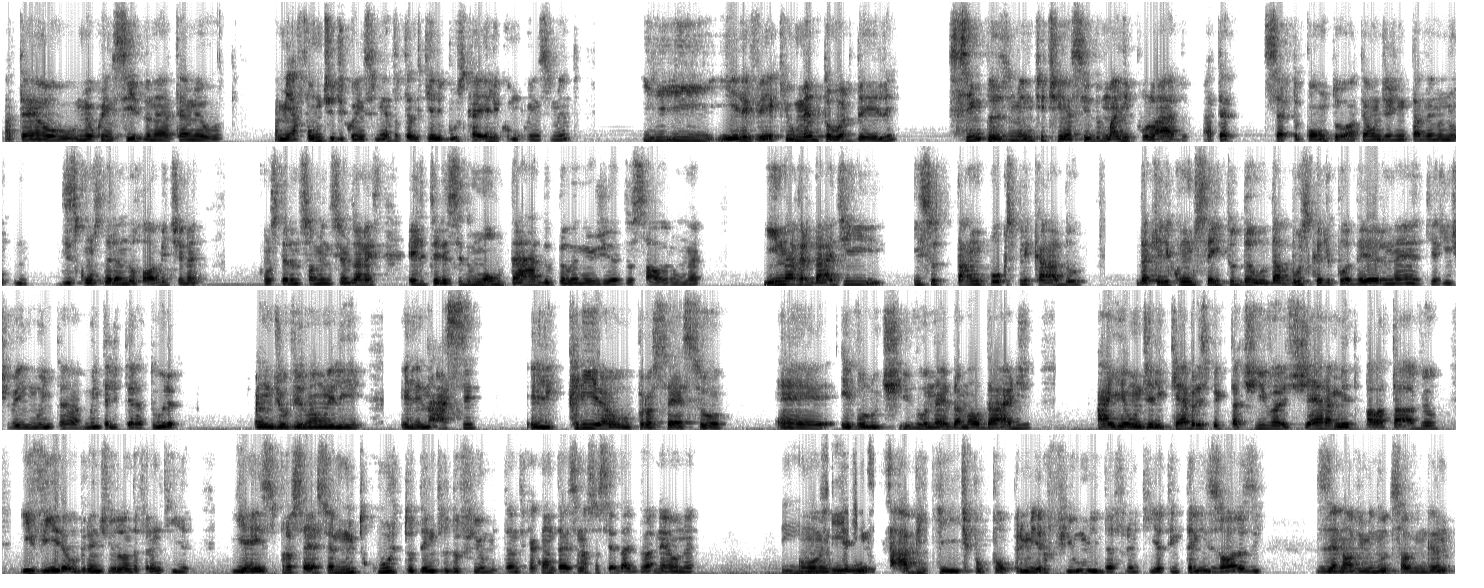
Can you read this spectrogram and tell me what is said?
até o meu conhecido, né, até meu, a minha fonte de conhecimento, tanto que ele busca ele como conhecimento, e, e ele vê que o mentor dele simplesmente tinha sido manipulado até certo ponto, até onde a gente está vendo, no, desconsiderando o Hobbit, né, considerando somente Senhor dos Anéis, ele teria sido moldado pela energia do Sauron, né, e na verdade isso está um pouco explicado daquele conceito do, da busca de poder, né, que a gente vê em muita, muita literatura, onde o vilão ele, ele nasce, ele cria o processo é, evolutivo, né, da maldade, aí é onde ele quebra a expectativa, gera medo palatável e vira o grande vilão da franquia. E aí esse processo é muito curto dentro do filme, tanto que acontece na Sociedade do Anel, né? Sim, um momento e... que a gente sabe que, tipo, pô, o primeiro filme da franquia tem 3 horas e 19 minutos, salvo engano.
